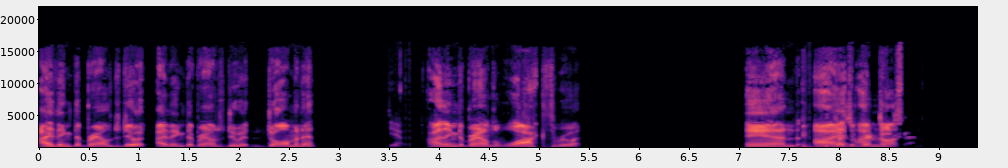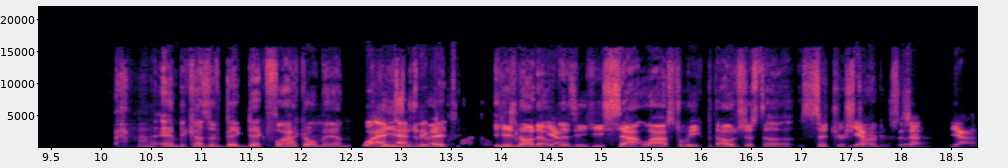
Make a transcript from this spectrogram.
I think the Browns do it. I think the Browns do it dominant. Yeah. I think the Browns walk through it. And I, because of their I'm not. And because of Big Dick Flacco, man. Well, and, He's and in, Big right? He's not out, Yeah. is he? He sat last week, but that was just a sit your Yeah, starters. is that yeah,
